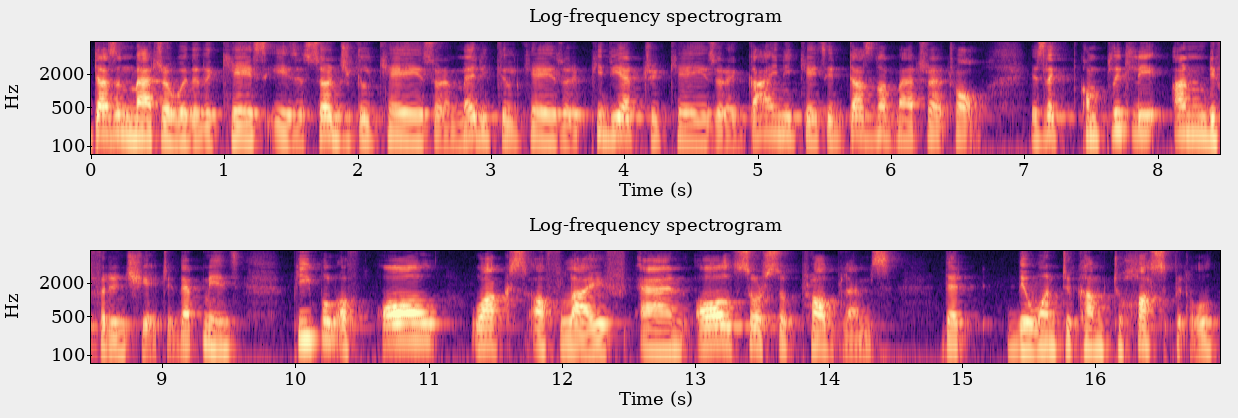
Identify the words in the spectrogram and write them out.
doesn't matter whether the case is a surgical case or a medical case or a pediatric case or a gynae case, it does not matter at all. It's like completely undifferentiated. That means people of all walks of life and all sorts of problems that they want to come to hospital,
